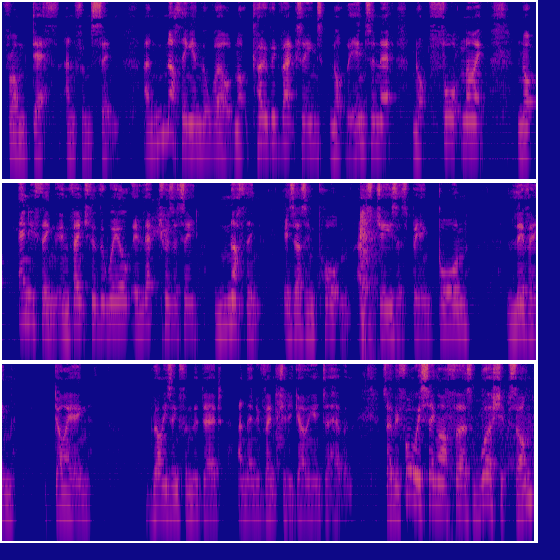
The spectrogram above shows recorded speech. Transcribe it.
from death and from sin. And nothing in the world, not COVID vaccines, not the internet, not Fortnite, not anything, invention of the wheel, electricity, nothing is as important as Jesus being born, living, dying, rising from the dead, and then eventually going into heaven. So before we sing our first worship song,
